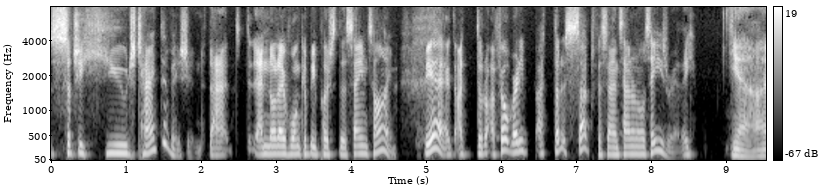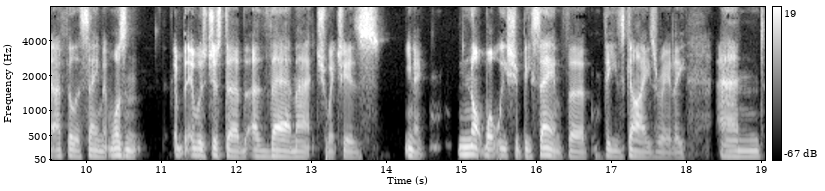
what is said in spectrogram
such a huge tag division that, and not everyone could be pushed at the same time." But yeah, I thought I felt really, I thought it sucked for Santana and Ortiz. Really, Yeah, I, I feel the same. It wasn't. It, it was just a, a their match, which is you know not what we should be saying for these guys, really. And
